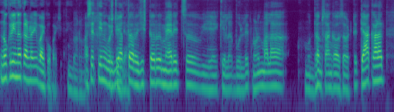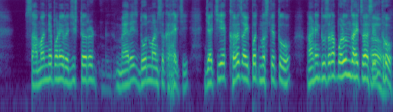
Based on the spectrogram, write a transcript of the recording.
नोकरी न करणारी बायको पाहिजे बरोबर असे तीन गोष्टी. आता रजिस्टर मॅरेजचं हे केलं बोललेत म्हणून मला मुद्दाम सांगावं असं वाटतं त्या काळात सामान्यपणे रजिस्टर मॅरेज दोन माणसं करायची ज्याची एक खरंच ऐपत नसते तो आणि दुसरा पळून जायचा असेल हो. तो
